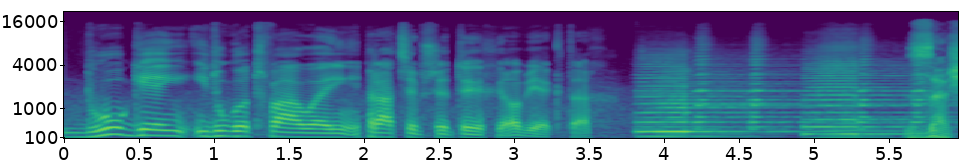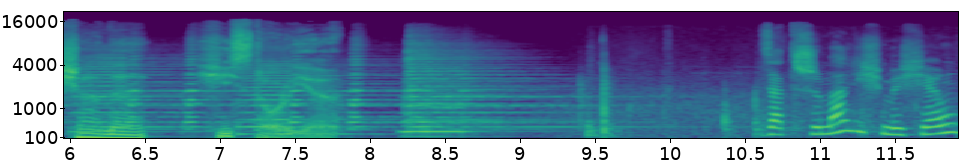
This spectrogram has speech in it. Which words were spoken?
długich długiej i długotrwałej pracy przy tych obiektach. Zasiane historie. Zatrzymaliśmy się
